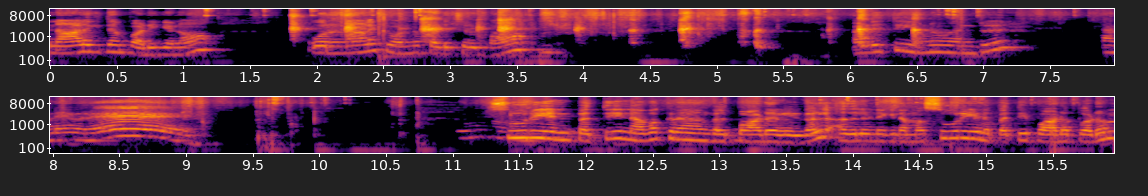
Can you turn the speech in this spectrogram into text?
நாளைக்கு தான் படிக்கணும். ஒரு நாளைக்கு ஒன்று படிச்சிருக்கோம். அடுத்து இன்னும் ஒன்று. தலைவரே! சூரியன் பத்தி நவக்கிரகங்கள் பாடல்கள். அதுல இன்னைக்கு நம்ம சூரியனை பத்தி பாடப்படும்.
